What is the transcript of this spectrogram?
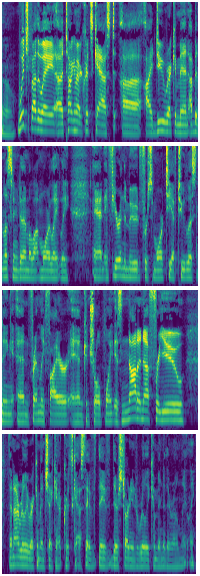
Oh. Which, by the way, uh, talking about Kritzcast, uh, I do recommend. I've been listening to them a lot more lately, and if you're in the mood for some more TF2 listening, and Friendly Fire and Control Point is not enough for you, then I really recommend checking out Kritzcast. They've they've they're starting to really come into their own lately.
